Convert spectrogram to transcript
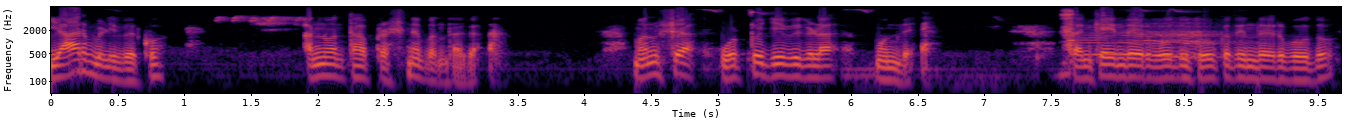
ಯಾರು ಬೆಳಿಬೇಕು ಅನ್ನುವಂತಹ ಪ್ರಶ್ನೆ ಬಂದಾಗ ಮನುಷ್ಯ ಒಟ್ಟು ಜೀವಿಗಳ ಮುಂದೆ. ಸಂಖ್ಯೆಯಿಂದ ಇರ್ಬೋದು, ತೂಕದಿಂದ ಇರ್ಬೋದು,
